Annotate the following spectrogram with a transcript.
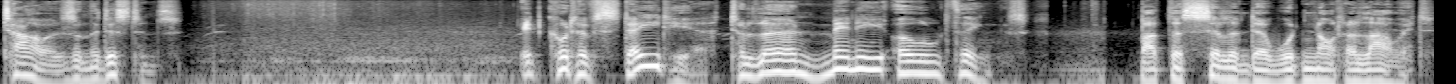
towers in the distance. It could have stayed here to learn many old things, but the cylinder would not allow it.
